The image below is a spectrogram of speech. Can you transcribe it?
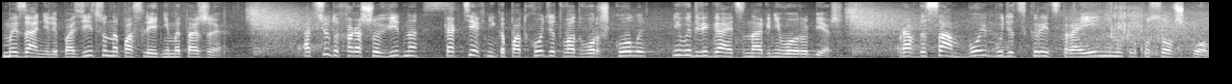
Мы заняли позицию на последнем этаже. Отсюда хорошо видно, как техника подходит во двор школы и выдвигается на огневой рубеж. Правда, сам бой будет скрыт строениями корпусов школы.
